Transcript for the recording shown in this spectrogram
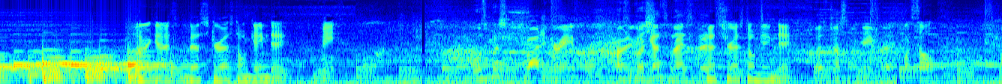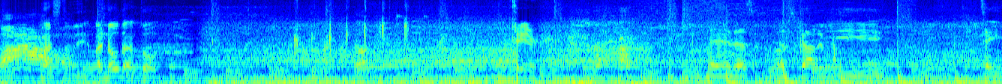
All right, guys. Best dressed on game day. Me. What was the question? Riding green. Riding Green got some nice fits. Best dressed on game day. Best dressed on game day. Myself. Wow. Has to be. I know that though. Tater. Man, that's that's gotta be Tate.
